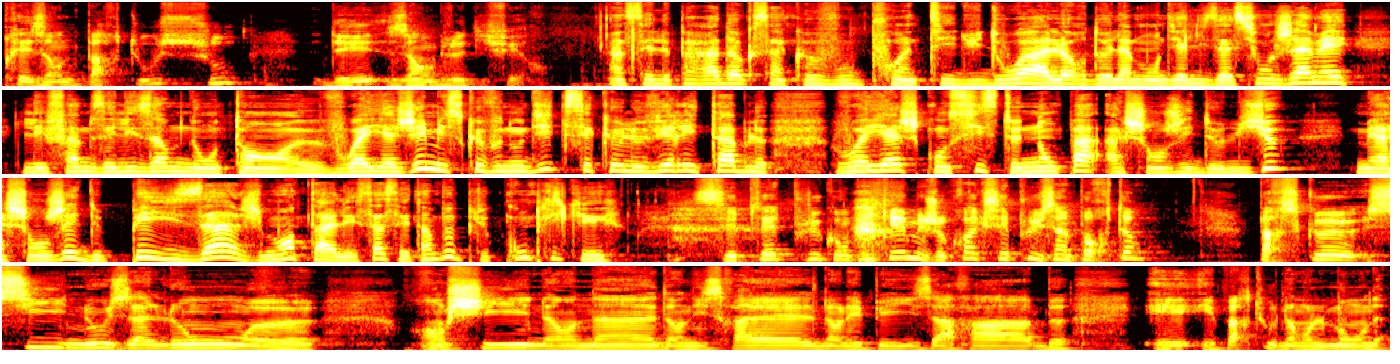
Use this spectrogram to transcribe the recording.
présente partout sous des angles différents. Ah, c'est le paradoxe hein, que vous pointez du doigt. L'heure de la mondialisation, jamais les femmes et les hommes n'ont tant euh, voyagé. Mais ce que vous nous dites, c'est que le véritable voyage consiste non pas à changer de lieu, mais à changer de paysage mental. Et ça, c'est un peu plus compliqué. C'est peut-être plus compliqué, mais je crois que c'est plus important. Parce que si nous allons... Euh, en Chine, en Inde, en Israël, dans les pays arabes et, partout dans le monde,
